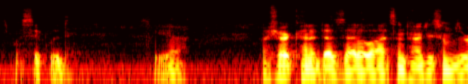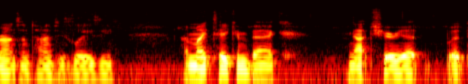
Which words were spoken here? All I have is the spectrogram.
It's my cichlid. So yeah. My shark kind of does that a lot. Sometimes he swims around sometimes he's lazy. I might take him back. Not sure yet but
